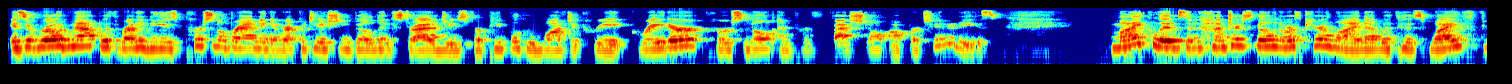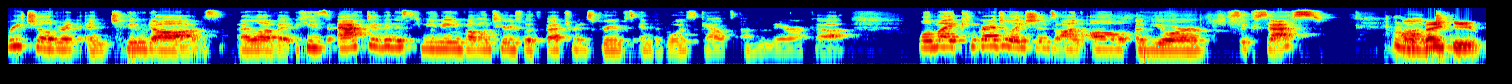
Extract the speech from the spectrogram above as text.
is a roadmap with ready to use personal branding and reputation building strategies for people who want to create greater personal and professional opportunities. Mike lives in Huntersville, North Carolina, with his wife, three children, and two dogs. I love it. He's active in his community and volunteers with veterans groups and the Boy Scouts of America. Well, Mike, congratulations on all of your success. Oh, um, thank you.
